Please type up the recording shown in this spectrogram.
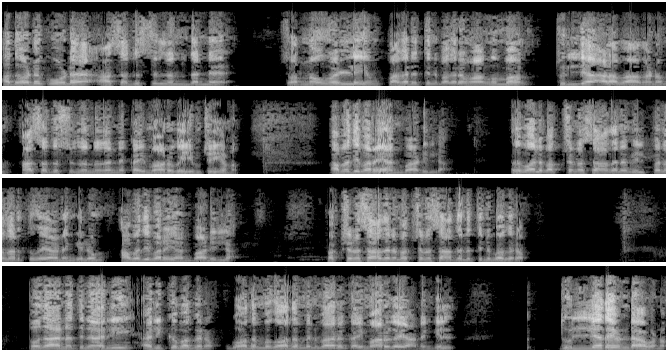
അതോടുകൂടെ ആ സദസ്സിൽ നിന്ന് തന്നെ സ്വർണവും വെള്ളിയും പകരത്തിന് പകരം വാങ്ങുമ്പോൾ തുല്യ അളവാകണം. ആ സദസ്സിൽ നിന്ന് തന്നെ കൈമാറുകയും ചെയ്യണം. അവധി പറയാൻ പാടില്ല. അതുപോലെ ഭക്ഷണ സാധനം വിൽപ്പന നടത്തുകയാണെങ്കിലും അവധി പറയാൻ പാടില്ല. ഭക്ഷണ സാധനം ഭക്ഷണ സാധനത്തിന് പകരം. ഉദാഹരണത്തിന് അരി അരിക്ക് പകരം. ഗോതമ്പ് ഗോതമ്പിന് പകരം കൈമാറുകയാണെങ്കിൽ തുല്യത ഉണ്ടാവണം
